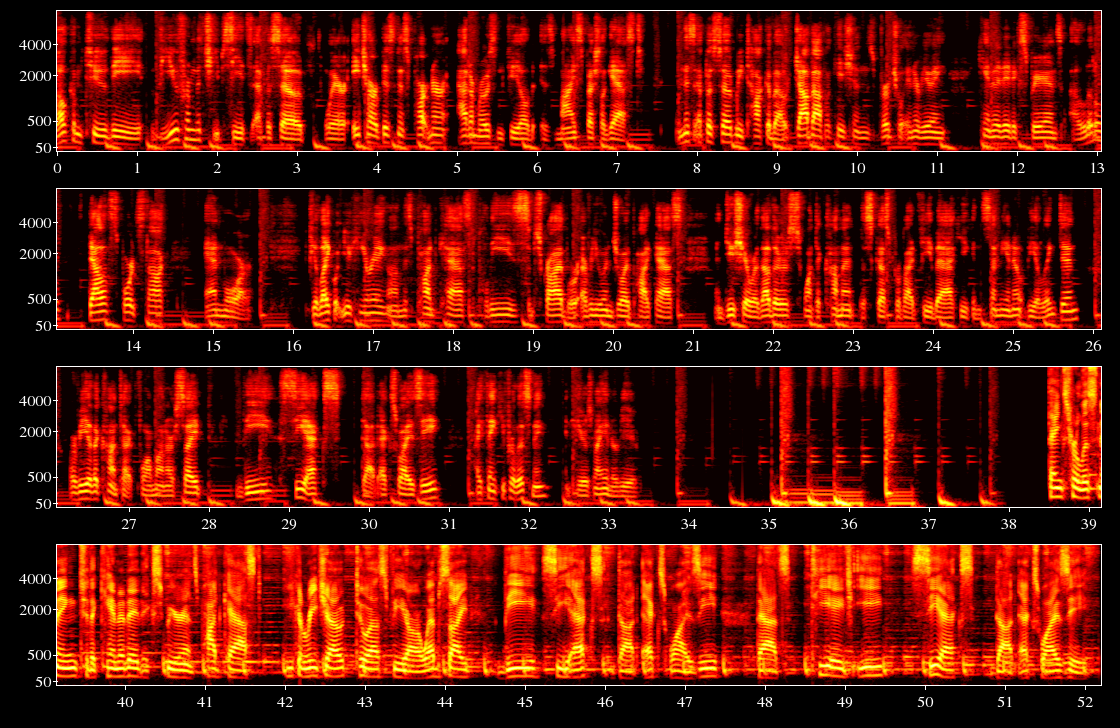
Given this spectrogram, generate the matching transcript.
Welcome to the View from the Cheap Seats episode, where HR business partner Adam Rosenfield is my special guest. In this episode, we talk about job applications, virtual interviewing, candidate experience, a little Dallas sports talk, and more. If you like what you're hearing on this podcast, please subscribe wherever you enjoy podcasts and do share with others. Want to comment, discuss, provide feedback, you can send me a note via LinkedIn or via the contact form on our site, thecx.xyz. I thank you for listening, and here's my interview. Thanks for listening to the Candidate Experience podcast. You can reach out to us via our website, thecx.xyz. That's T H E C X dot XYZ.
